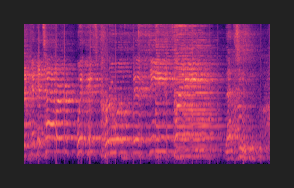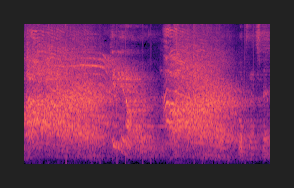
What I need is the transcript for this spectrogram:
captain hit the tavern with his crew of 53. That's you. Give me an R. What's that smell?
